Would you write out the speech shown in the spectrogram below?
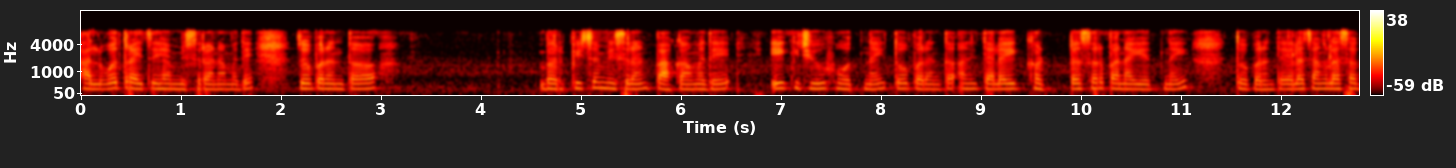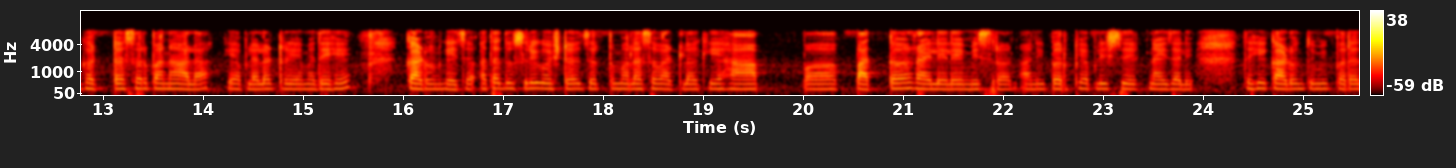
हलवत राहायचं ह्या मिश्रणामध्ये. जोपर्यंत बर्फीचं मिश्रण पाकामध्ये एक जीव होत नाही तोपर्यंत आणि त्याला एक घट्टसरपणा येत नाही तोपर्यंत याला चांगला असा घट्टसरपणा आला की आपल्याला ट्रेमध्ये हे काढून घ्यायचं. आता दुसरी गोष्ट जर तुम्हाला असं वाटलं की हा पातळ राहिलेलं आहे मिश्रण आणि बर्फी आपली सेट नाही झाली तर हे काढून तुम्ही परत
